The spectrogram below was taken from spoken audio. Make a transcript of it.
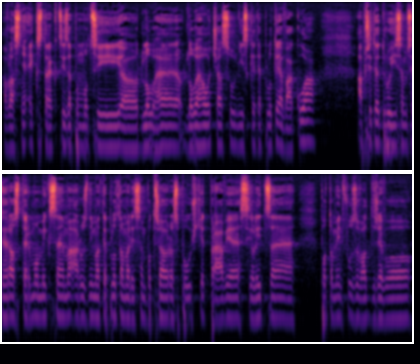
a vlastně extrakci za pomocí eh, dlouhé, dlouhého času, nízké teploty a vakua. A při té druhé jsem si hrál s termomixem a různýma teplotami, kdy jsem potřeboval rozpouštět právě silice, potom infuzovat dřevo,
